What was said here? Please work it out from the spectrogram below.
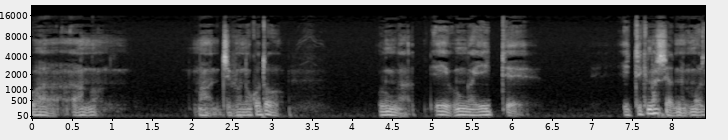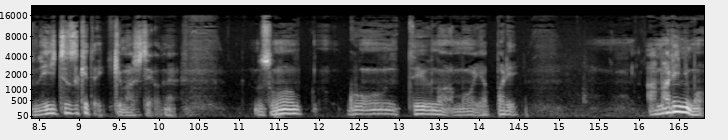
はあのまあ自分のことを運がいい運がいいって言ってきましたよねもう言い続けてきましたよね。そのご運っていうのはもうやっぱりあまりにも、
